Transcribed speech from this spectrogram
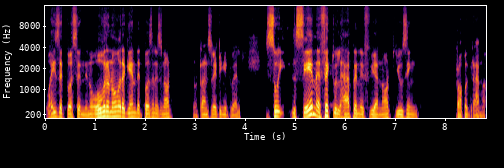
Why is that person you know over and over again that person is not you know, translating it well. So the same effect will happen if we are not using proper grammar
